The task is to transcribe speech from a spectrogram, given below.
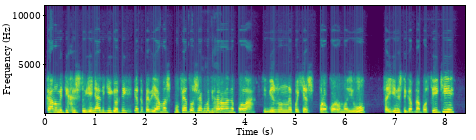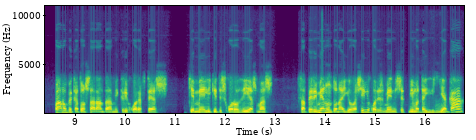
κάνουμε τη Χριστουγεννιάτικη γιορτή για τα παιδιά μας που φέτος έχουμε τη Να. χαρά να είναι πολλά. Θυμίζουν εποχές προ-κορονοϊού. Θα γίνει στην Καπναποθήκη. Πάνω από 140 μικροί χορευτές και μέλη και της χοροδίας μας θα περιμένουν τον Άγιο Βασίλη χωρισμένοι σε τμήματα ηλικιακά.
